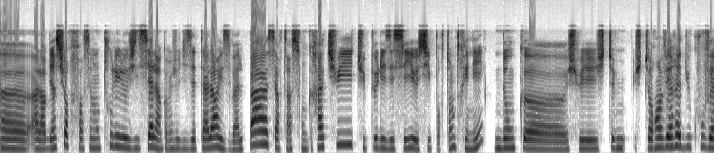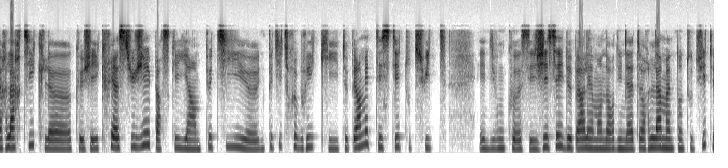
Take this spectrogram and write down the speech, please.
Euh, alors bien sûr, forcément tous les logiciels, hein, comme je disais tout à l'heure, ils se valent pas. Certains sont gratuits. Tu peux les essayer aussi pour t'entraîner. Donc euh, je, te, renverrai du coup vers l'article que j'ai écrit à ce sujet parce qu'il y a une petite rubrique qui te permet de tester tout de suite. Et donc c'est j'essaye de parler à mon ordinateur là maintenant tout de suite.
